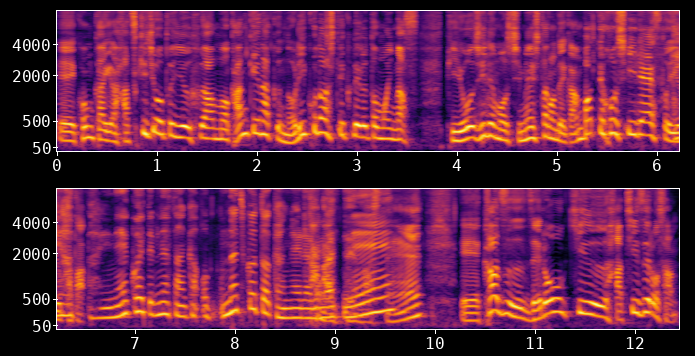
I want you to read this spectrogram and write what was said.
えー、今回が初騎乗という不安も関係なく乗りこなしてくれると思います。POG でも示したので頑張ってほしいですという方。やっぱりねこうやって皆さんか同じことを考えられますね。ね、えー、数ゼロ九八ゼロ三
